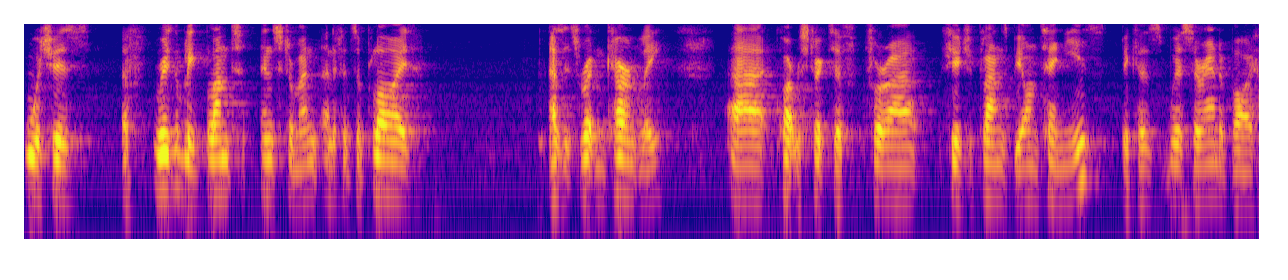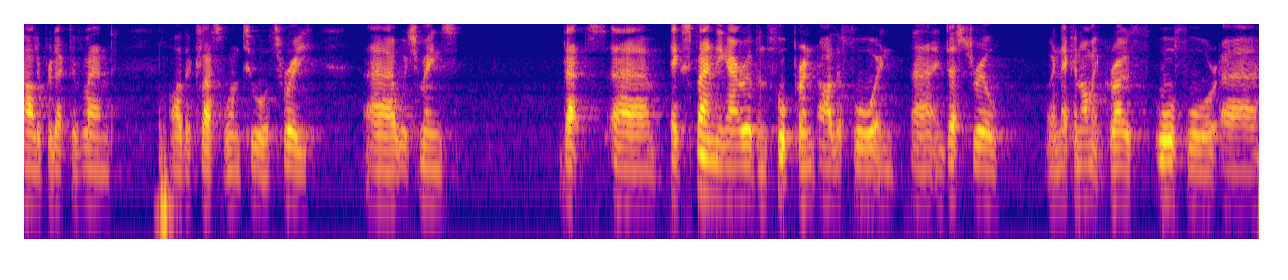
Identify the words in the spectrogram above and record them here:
which is a reasonably blunt instrument, and if it's applied as it's written currently, uh, quite restrictive for our future plans beyond 10 years, because we're surrounded by highly productive land, either class 1, 2 or 3, uh, which means that's uh, expanding our urban footprint either for in, uh, industrial and economic growth or for uh,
